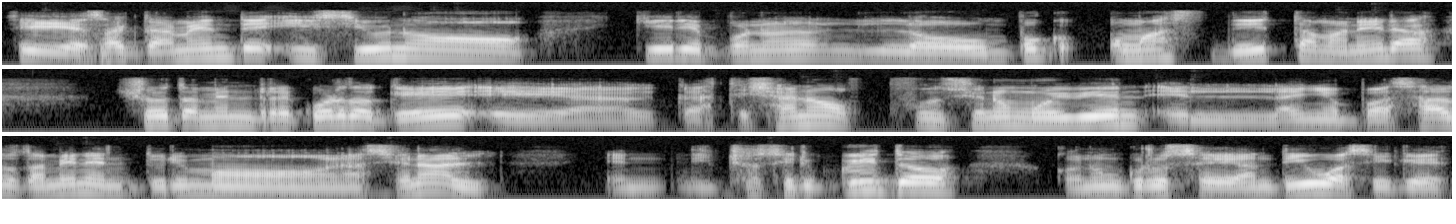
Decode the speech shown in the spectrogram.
Sí, exactamente. Y si uno quiere ponerlo un poco más de esta manera, yo también recuerdo que eh, Castellano funcionó muy bien el año pasado también en Turismo Nacional, en dicho circuito, con un cruce antiguo, así que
